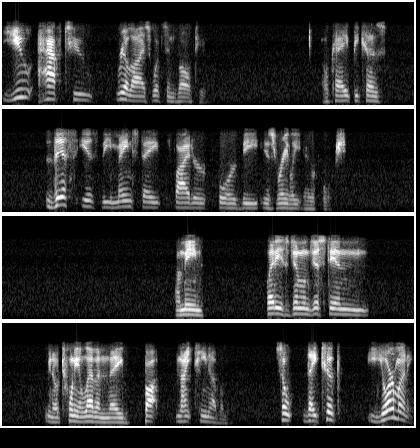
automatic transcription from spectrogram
You have to realize what's involved here. Okay? Because this is the mainstay fighter for the Israeli Air Force. I mean, ladies and gentlemen, just in you know 2011, they bought 19 of them. So they took your money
